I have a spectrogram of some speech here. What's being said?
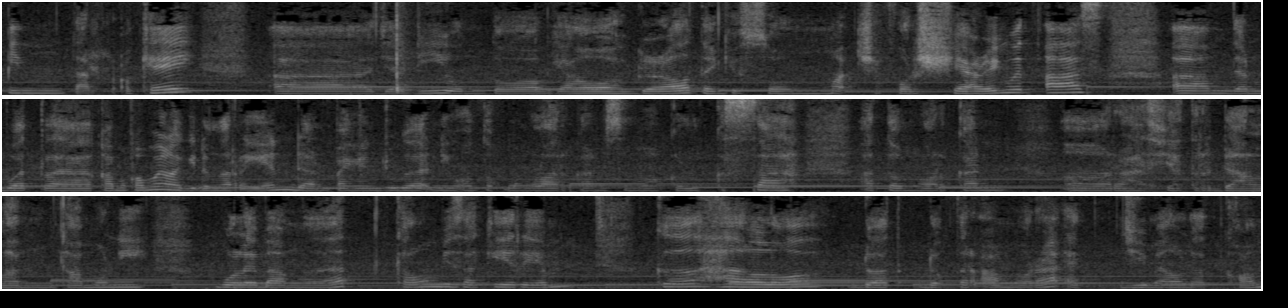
pintar, oke? Okay? Uh, jadi untuk ya Allah girl, thank you so much for sharing with us. Um, dan buat uh, kamu-kamu yang lagi dengerin dan pengen juga nih untuk mengeluarkan semua keluh kesah atau mengeluarkan uh, rahasia terdalam kamu nih, boleh banget kamu bisa kirim ke halo.dokteramora@gmail.com.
